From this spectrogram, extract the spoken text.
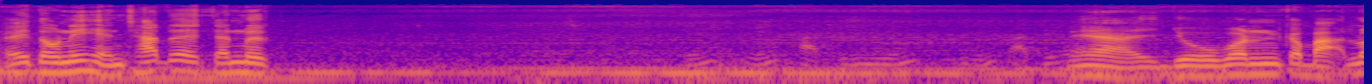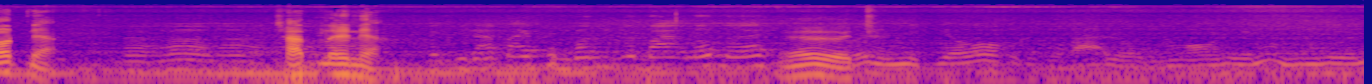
เฮ้ยตรงนี้เห็นชัดเลยจันหมึกเห็นเห็นขาดจริงเห็นเห็นขาดจริงเนี่ยอยู่บนกระบะรถเนี่ยอ่าอ่าอ่าชัดเลยเนี่ยไอ้กีฬาใต้ขึ้นบนกระบะรถเลยเอเอ อ อมันมีเกี่ยวกระบะเลยมองเห็นมันเห็น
